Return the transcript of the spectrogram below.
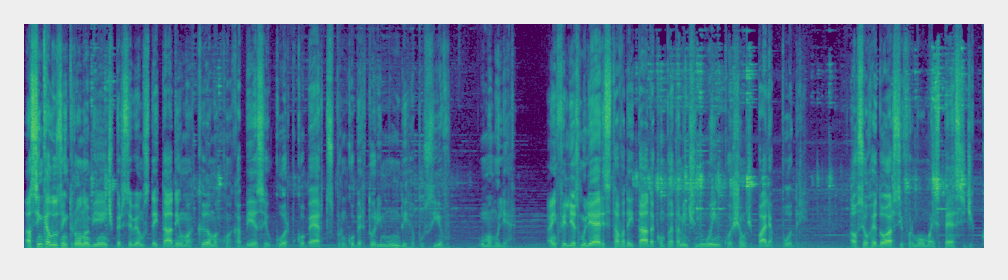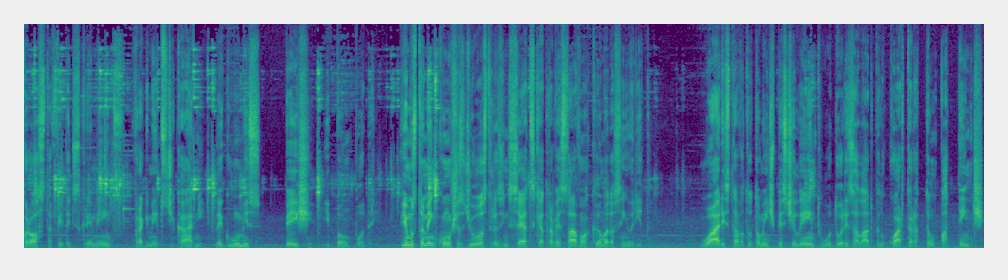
Assim que a luz entrou no ambiente, percebemos deitada em uma cama com a cabeça e o corpo cobertos por um cobertor imundo e repulsivo, uma mulher. A infeliz mulher estava deitada completamente nua em um colchão de palha podre. Ao seu redor se formou uma espécie de crosta feita de excrementos, fragmentos de carne, legumes, peixe e pão podre. Vimos também conchas de ostras e insetos que atravessavam a cama da senhorita. O ar estava totalmente pestilento, o odor exalado pelo quarto era tão patente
